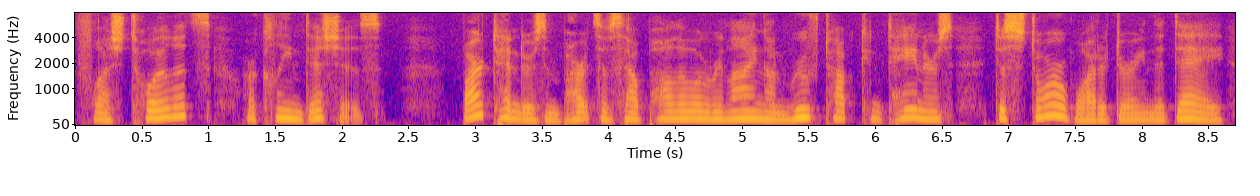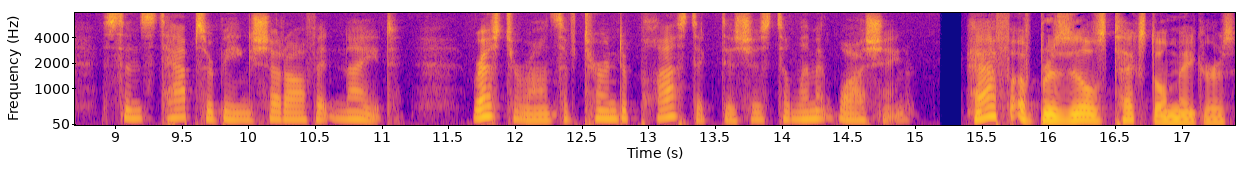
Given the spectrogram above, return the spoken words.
flush toilets, or clean dishes. Bartenders in parts of Sao Paulo are relying on rooftop containers to store water during the day since taps are being shut off at night. Restaurants have turned to plastic dishes to limit washing. Half of Brazil's textile makers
